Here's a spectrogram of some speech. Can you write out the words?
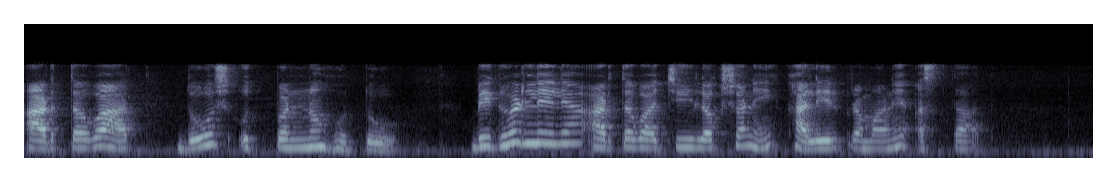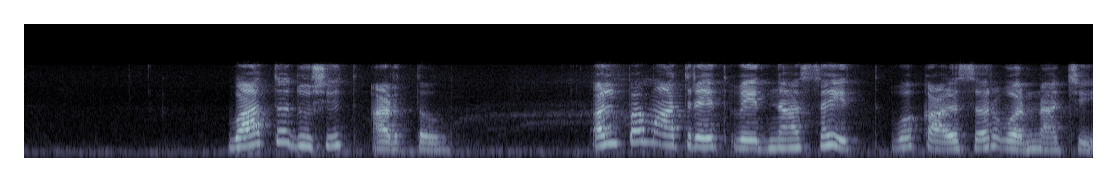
आर्तवात दोष उत्पन्न होतो. बिघडलेल्या आर्तवाची लक्षणे खालीलप्रमाणे असतात. वात दूषित आर्तव अल्पमात्रेत वेदनासहित व काळसर वर्णाची.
